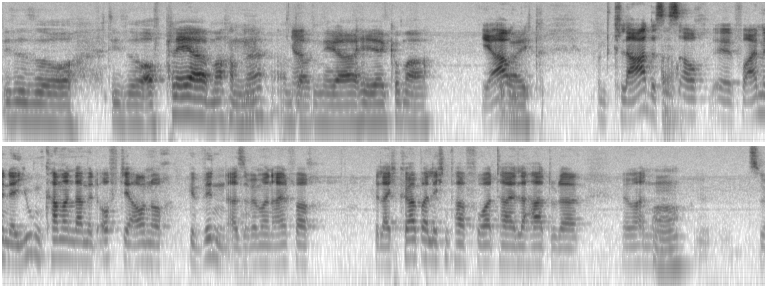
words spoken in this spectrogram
diese so, die so auf Player machen, ne? Und Mhm. Ja. dann, ja, hier, guck mal. Ja, und. Und klar, das ist auch, äh, vor allem in der Jugend kann man damit oft ja auch noch gewinnen. Also wenn man einfach vielleicht körperlich ein paar Vorteile hat oder wenn man, Mhm. so,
